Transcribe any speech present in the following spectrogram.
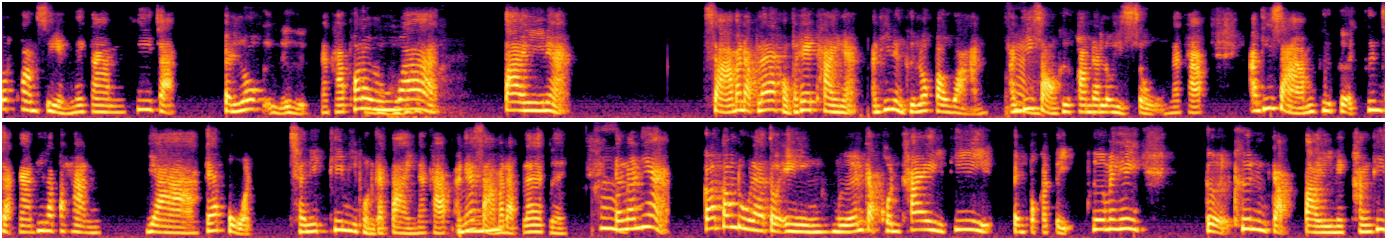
ลดความเสี่ยงในการที่จะเป็นโรคอื่น ๆนะครับ เพราะเรารู้ว่า ไตเนี่ยสามอันดับแรกของประเทศไทยเนี่ย อันที่หนึ่งคือโรคเบาหวาน อันที่สองคือความดันโลหิตสูงนะครับ อันที่สามคือเกิดขึ้นจากการที่รับประทานยาแก้ปวดชนิดที่มีผลกับไตนะครับ อันเนี้ยสามอันดับแรกเลยค่ะดังนั้นเนี่ยก็ต้องดูแลตัวเองเหมือนกับคนไข้ที่เป็นปกติ เพื่อไม่ให้เกิดขึ้นกับไตในครั้งที่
